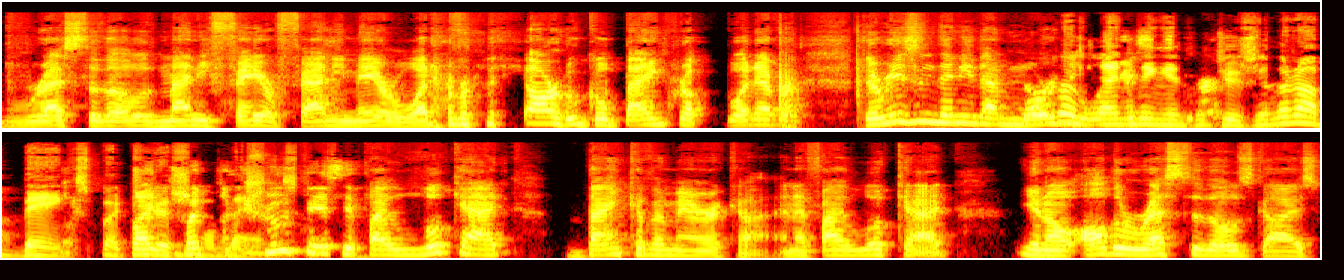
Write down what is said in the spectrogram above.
rest of those Manny Fay or Fannie Mae or whatever they are who go bankrupt whatever there isn't any that mortgage lending institutions. They're not banks, but, but but the banks. truth is if i look at bank of america and if i look at you know all the rest of those guys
